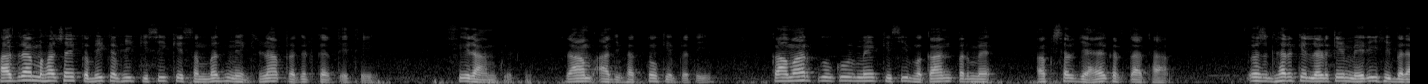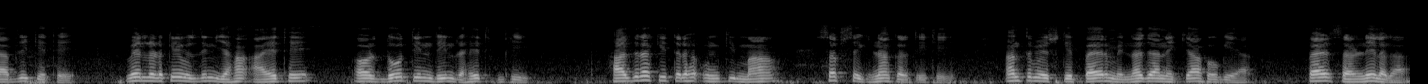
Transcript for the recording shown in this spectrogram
हाजरा महाशय कभी कभी किसी के संबंध में घृणा प्रकट करते थे। श्री राम कृष्ण राम आदि भक्तों के प्रति कामार कुकुर में किसी मकान पर मैं अक्सर जाया करता था। उस घर के लड़के मेरी ही बराबरी के थे। वे लड़के उस दिन यहाँ आए थे और दो तीन दिन रहे भी। हाजरा की तरह उनकी माँ सबसे घृणा करती थी। अंत में उसके पैर में न जाने क्या हो गया। पैर सड़ने लगा।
